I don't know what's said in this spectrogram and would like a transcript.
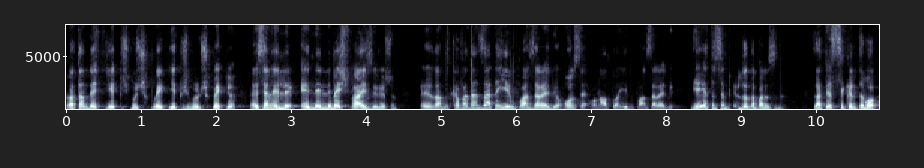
Vatandaş 70,5 bek 71,5 bekliyor. E sen 50 50 55 faiz veriyorsun. E adam kafadan zaten 20 puan zarar ediyor. 10 16 17 puan zarar ediyor. Niye yatırsın mevduata parasını? Zaten sıkıntı bu.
